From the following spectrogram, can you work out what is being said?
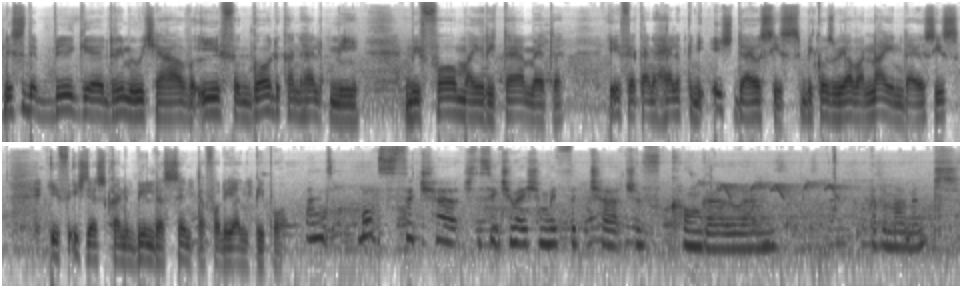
This is the big uh, dream which I have. If God can help me before my retirement if I can help in each diocese because we have a nine diocese if each diocese can build a center for the young people. And what's the church the situation with the church of congo um, at the moment?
